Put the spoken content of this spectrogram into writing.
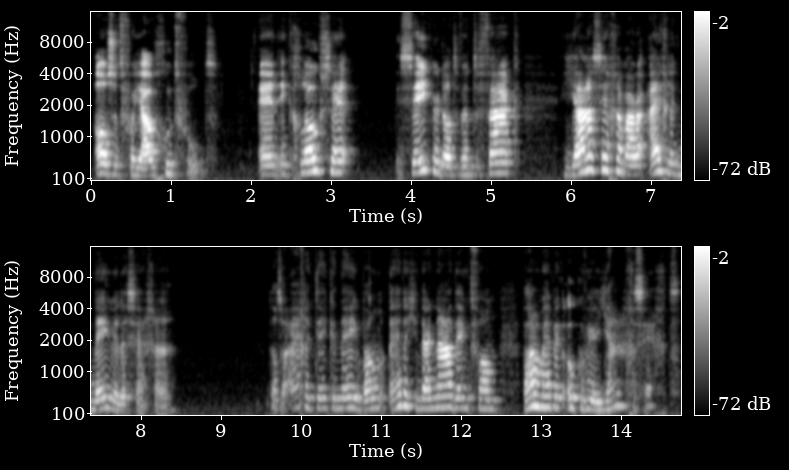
als het voor jou goed voelt. En ik geloof ze zeker dat we te vaak ja zeggen waar we eigenlijk nee willen zeggen. Dat we eigenlijk denken, nee, waarom, hè, dat je daarna denkt van, waarom heb ik ook alweer ja gezegd?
